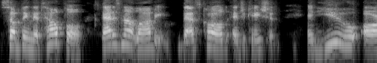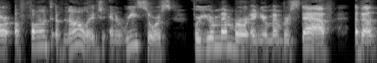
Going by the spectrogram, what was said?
something that's helpful. That is not lobbying. That's called education and you are a font of knowledge and a resource for your member and your member staff about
